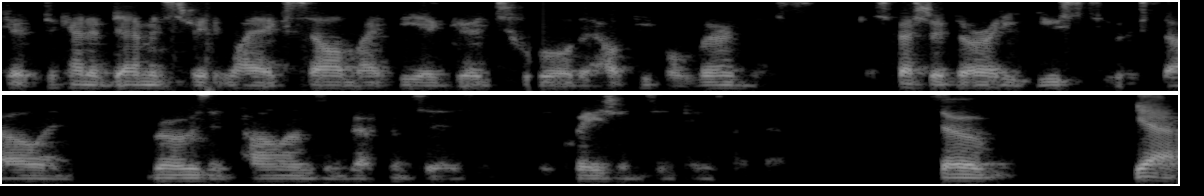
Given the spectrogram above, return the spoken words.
to, to kind of demonstrate why Excel might be a good tool to help people learn this, especially if they're already used to Excel and rows and columns and references, and equations and things like that. So yeah,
